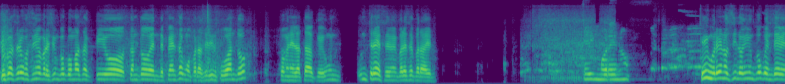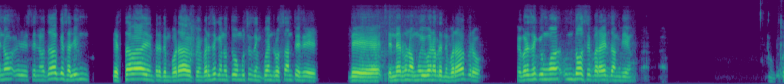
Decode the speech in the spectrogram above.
Lucas Trejo sí me pareció un poco más activo, tanto en defensa como para seguir jugando, como en el ataque. Un, un 13 me parece para él. Kevin Moreno. Kevin Moreno sí lo vi un poco en debe, ¿no? Eh, se notaba que salió un que estaba en pretemporada. Me parece que no tuvo muchos encuentros antes de, de tener una muy buena pretemporada, pero me parece que un, un 12 para él también. Ok,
